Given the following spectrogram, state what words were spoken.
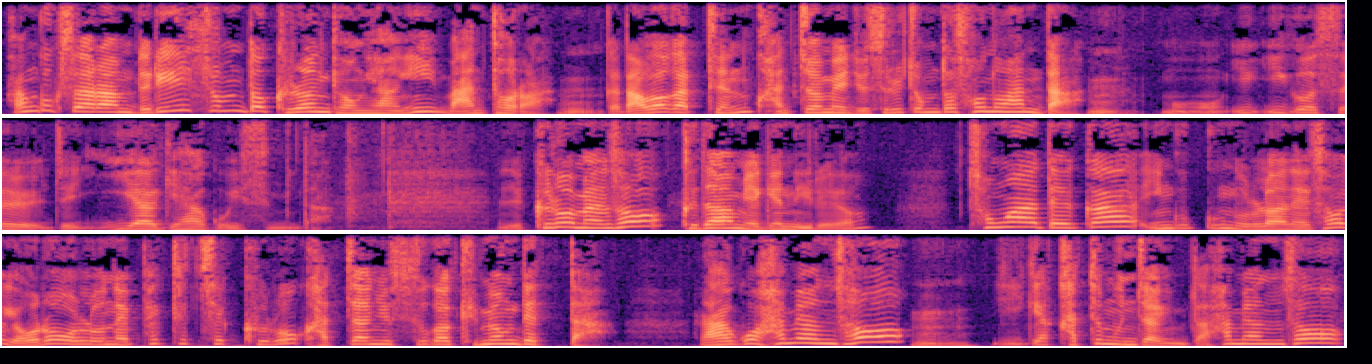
한국 사람들이 좀 더 그런 경향이 많더라. 음. 그러니까 나와 같은 관점의 뉴스를 좀 더 선호한다. 음. 뭐 이, 이것을 이제 이야기하고 있습니다. 그러면서 그 다음 얘기는 이래요. 청와대가 인국국 논란에서 여러 언론의 팩트체크로 가짜뉴스가 규명됐다. 라고 하면서 음. 이게 같은 문장입니다. 하면서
